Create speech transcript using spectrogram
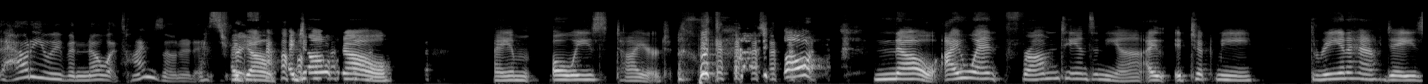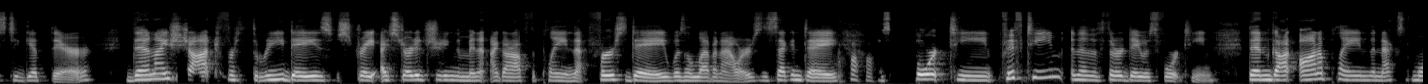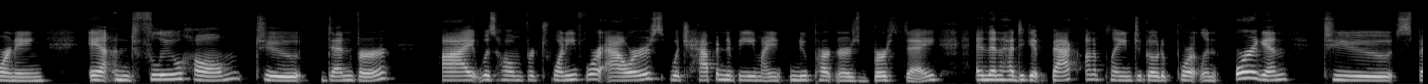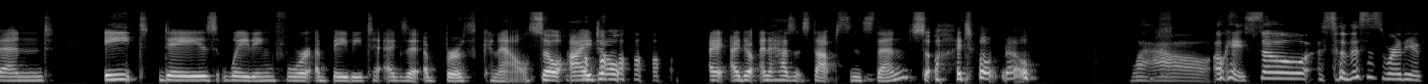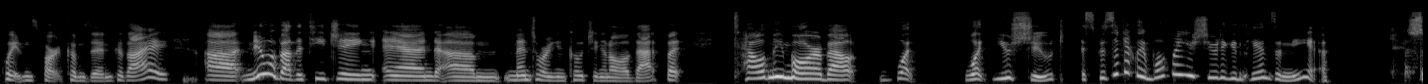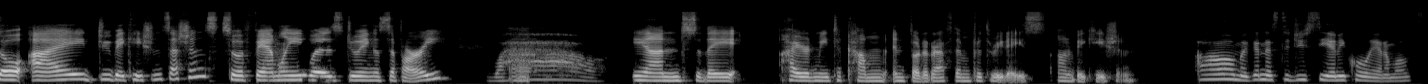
how do you even know what time zone it is? Right I don't. Now? I don't know. I am always tired. like, I don't know. I went from Tanzania. I it took me three and a half days to get there. Then I mm-hmm. shot for three days straight. I started shooting the minute I got off the plane. That first day was 11 hours. The second day was 14, 15. And then the third day was 14. Then got on a plane the next morning and flew home to Denver. I was home for 24 hours, which happened to be my new partner's birthday, and then had to get back on a plane to go to Portland, Oregon to spend eight days waiting for a baby to exit a birth canal. So I don't, I, I don't, and it hasn't stopped since then. So I don't know. Wow. Okay, so so this is where the acquaintance part comes in because I uh, knew about the teaching and um, mentoring and coaching and all of that, but tell me more about what what you shoot specifically. What were you shooting in Tanzania? So I do vacation sessions. So a family was doing a safari. Wow. Uh, and so they hired me to come and photograph them for three days on vacation. Oh my goodness. Did you see any cool animals?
